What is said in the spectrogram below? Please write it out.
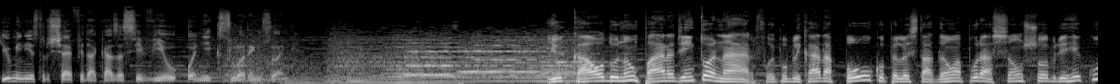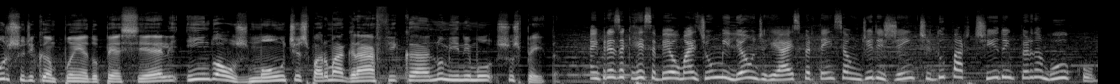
e o ministro-chefe da Casa Civil, Onyx Lorenzoni. E o caldo não para de entornar. Foi publicada há pouco pelo Estadão apuração sobre recurso de campanha do PSL indo aos montes para uma gráfica, no mínimo, suspeita. A empresa que recebeu mais de um milhão de reais pertence a um dirigente do partido em Pernambuco.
